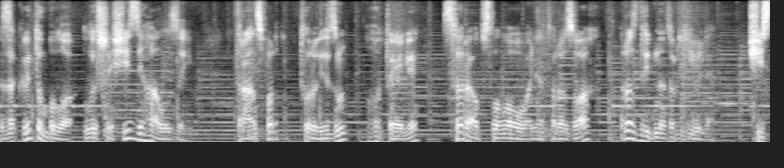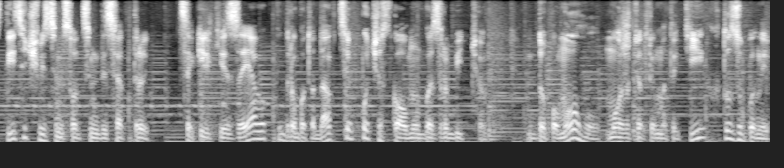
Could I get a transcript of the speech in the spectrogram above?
Закрито було лише 6 галузей: транспорт, туризм, готелі, сфера обслуговування та розваг, роздрібна торгівля. 6873 – це кількість заявок від роботодавців по частковому безробіттю. Допомогу можуть отримати ті, хто зупинив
